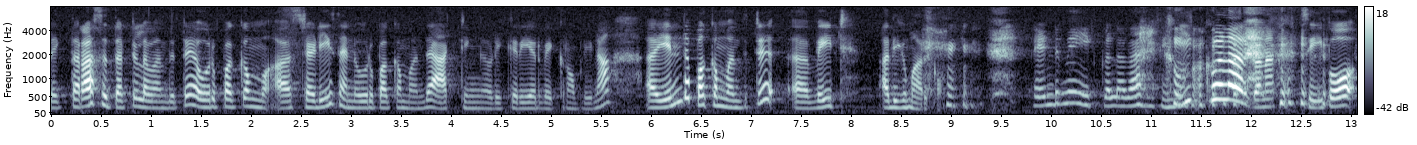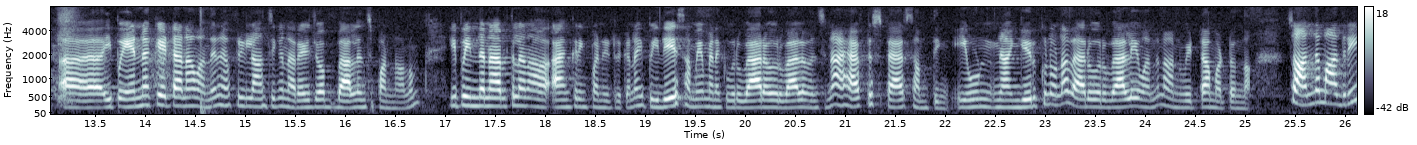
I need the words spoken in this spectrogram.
லைக் தராசு தட்டில் வந்துட்டு ஒரு பக்கம் ஸ்டடீஸ் அண்ட் ஒரு பக்கம் வந்து ஆக்டிங் உடைய கெரியர் வைக்கிறோம் அப்படின்னா எந்த பக்கம் வந்துட்டு வெயிட் அதிகமாக இருக்கும்? ரெண்டுமே ஈக்குவலாக தான் இருக்கு. ஈக்குவலாக இருக்கணும் சரி இப்போ இப்போ என்ன கேட்டானா வந்து நான் ஃப்ரீலான்சிங்கு நிறைய ஜாப் பேலன்ஸ் பண்ணாலும் இப்போ இந்த நேரத்தில் நான் ஆங்கரிங் பண்ணிட்டு இருக்கேன்னா இப்போ இதே சமயம் எனக்கு ஒரு வேற ஒரு வேலை வந்துச்சுன்னா I have to spare something நான் இங்கே இருக்கணும்னா வேற ஒரு வேலையை வந்து நான் விட்டால் மட்டும்தான். ஸோ அந்த மாதிரி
